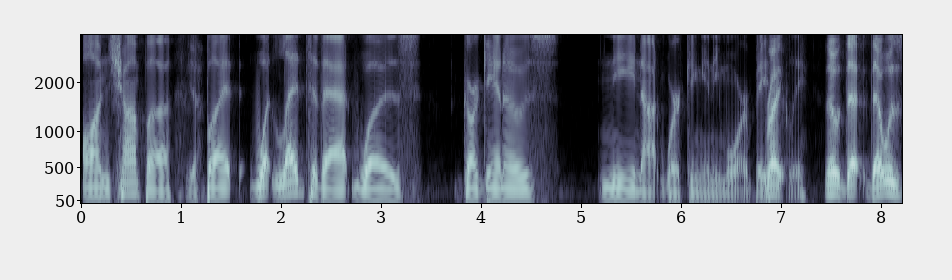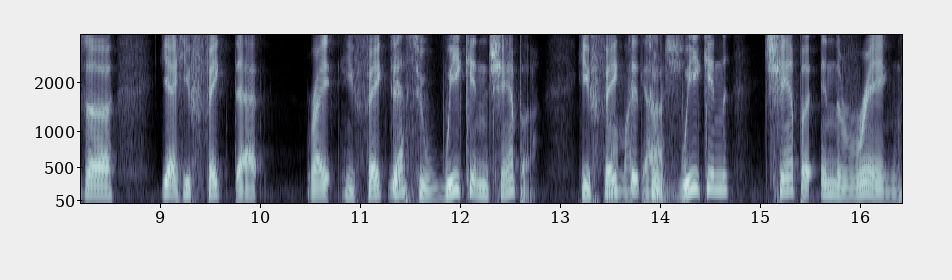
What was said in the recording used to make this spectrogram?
on Ciampa. Yeah. But what led to that was Gargano's knee not working anymore, basically. No, that that was uh yeah, he faked that, right? He faked Yes. it to weaken Ciampa. He faked my it gosh. to weaken Ciampa in the ring.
